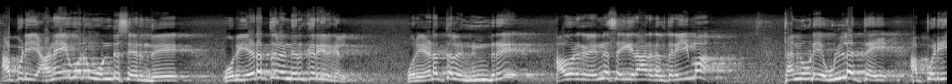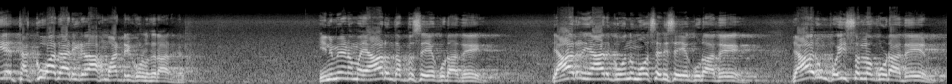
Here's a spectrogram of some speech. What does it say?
அப்படி அனைவரும் ஒன்று சேர்ந்து ஒரு இடத்துல நிற்கிறீர்கள். ஒரு இடத்துல நின்று அவர்கள் என்ன செய்கிறார்கள் தெரியுமா? தன்னுடைய உள்ளத்தை அப்படியே தக்குவாதாரிகளாக மாற்றிக்கொள்கிறார்கள். இனிமே நம்ம யாரும் தப்பு செய்யக்கூடாது. யாரும் யாருக்கு வந்து மோசடி செய்யக்கூடாது. யாரும் பொய் சொல்லக்கூடாது.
